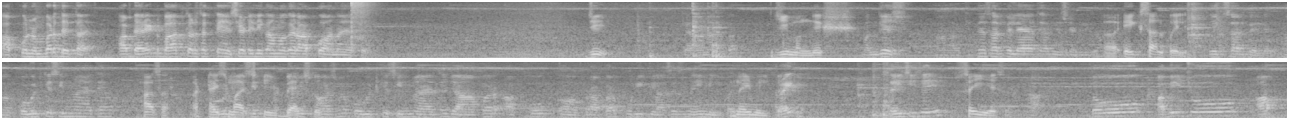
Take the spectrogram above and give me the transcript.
आपको नंबर देता है। आप डायरेक्ट बात कर सकते हैं एशिया टेलीकॉम अगर आपको आना है तो। जी। क्या नाम है आपका? जी मंगेश। मंगेश। कितने साल पहले आए थे आप एक साल पहले। एक साल पहले। हाँ, कोविड के सीन में आए थे आप? हाँ सर 28 कोविड मार्च के बैच को। मार्च में कोविड के सीन में आए थे जहाँ पर आपको प्रॉपर पूरी क्लासेस नहीं मिल पाई। नहीं मिल राइट सही चीज़ है ये? सही है सर। हाँ तो अभी जो आप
